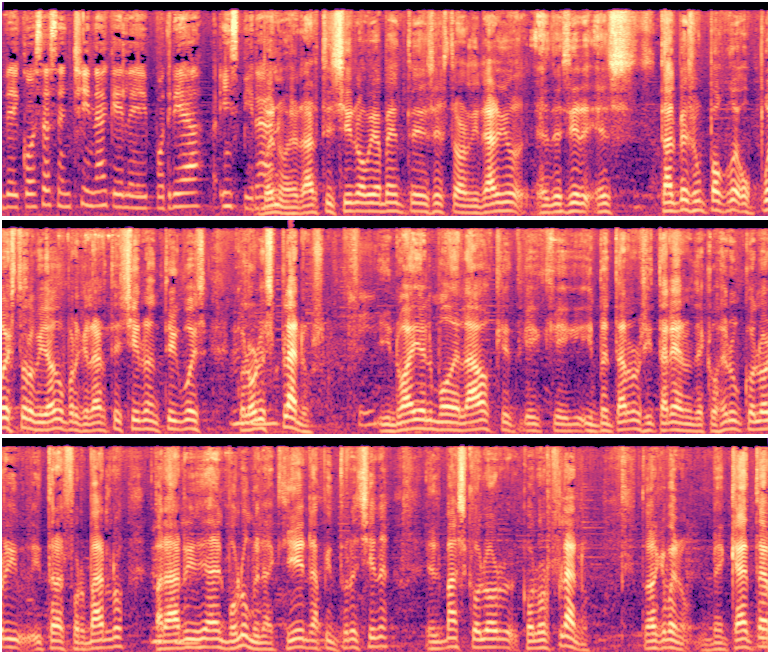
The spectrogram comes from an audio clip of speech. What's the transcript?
de cosas en China que le podría inspirar. Bueno, el arte chino obviamente es extraordinario, es decir, es tal vez un poco opuesto a lo que yo hago, porque el arte chino antiguo es colores planos Sí. y no hay el modelado que, que- que inventaron los italianos, de coger un color y, y transformarlo para darle idea del volumen. Aquí en la pintura china es más color, color plano. Entonces, que bueno, me encanta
